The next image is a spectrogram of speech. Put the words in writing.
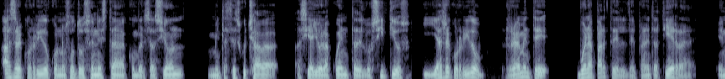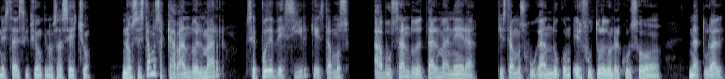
Has recorrido con nosotros en esta conversación, mientras te escuchaba, hacía yo la cuenta de los sitios y has recorrido realmente buena parte del, del planeta Tierra en esta descripción que nos has hecho. ¿Nos estamos acabando el mar? ¿Se puede decir que estamos abusando de tal manera que estamos jugando con el futuro de un recurso natural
